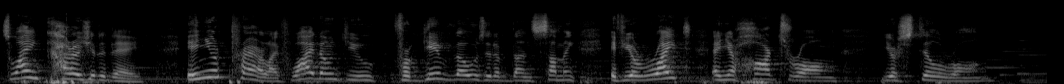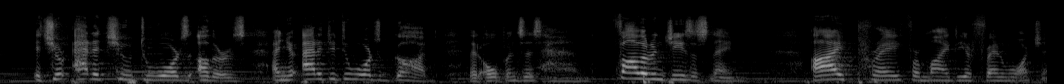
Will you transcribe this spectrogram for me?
So I encourage you today, in your prayer life, why don't you forgive those that have done something? If you're right and your heart's wrong, you're still wrong. It's your attitude towards others and your attitude towards God that opens His hand. Father, in Jesus' name, I pray for my dear friend watching.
